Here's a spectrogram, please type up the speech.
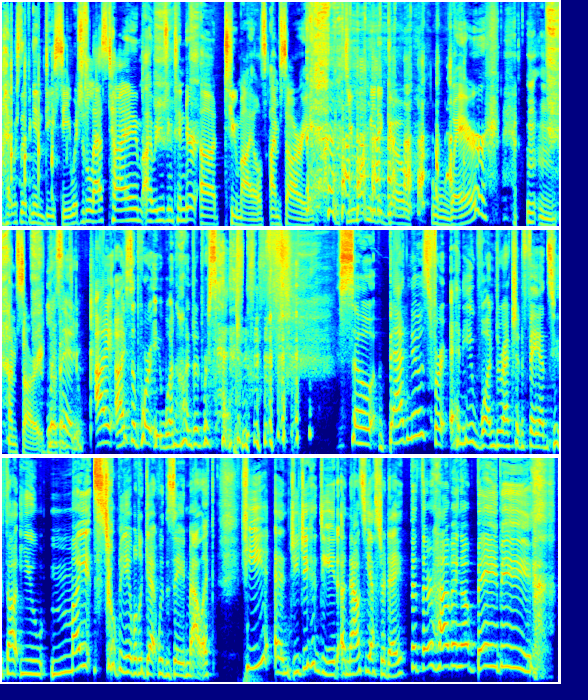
I was living in DC, which is the last time I was using Tinder. Uh, two miles. I'm sorry. Do you want me to go where? Mm-mm, I'm sorry. No, Listen, thank you. I, I support you 100%. So, bad news for any One Direction fans who thought you might still be able to get with Zayn Malik. He and Gigi Hadid announced yesterday that they're having a baby.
